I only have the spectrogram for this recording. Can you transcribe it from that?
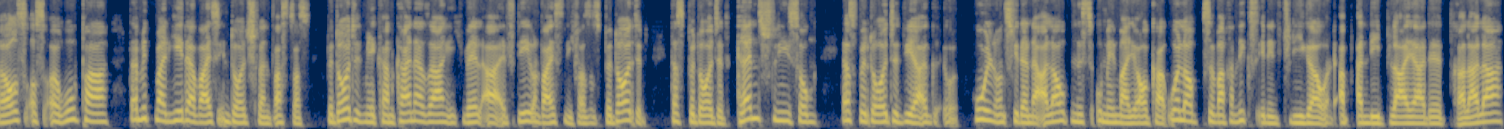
raus aus Europa, damit mal jeder weiß in Deutschland, was das bedeutet. Mir kann keiner sagen, ich wähle AfD und weiß nicht, was es bedeutet. Das bedeutet Grenzschließung. Das bedeutet, wir äh, holen uns wieder eine Erlaubnis, um in Mallorca Urlaub zu machen, nichts in den Flieger und ab an die Playa de Tralala.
